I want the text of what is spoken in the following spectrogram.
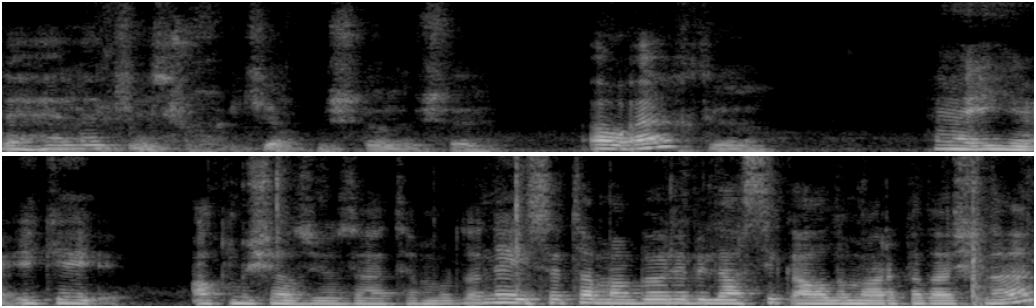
De helft is... 2.60 öyle bir şey. Oh echt? Ya. He iyi. 2 60 yazıyor zaten burada. Neyse tamam böyle bir lastik aldım arkadaşlar.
